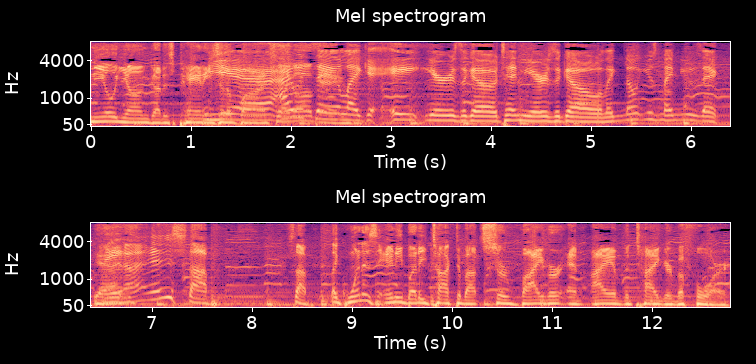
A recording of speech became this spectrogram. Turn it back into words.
Neil Young got his panties in a yeah, bunch. I Like, would say like eight years ago, ten years ago. Like, don't use my music. Yeah, right? I- eh, stop. Stop. Like, when has anybody talked about Survivor and Eye of the Tiger before?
